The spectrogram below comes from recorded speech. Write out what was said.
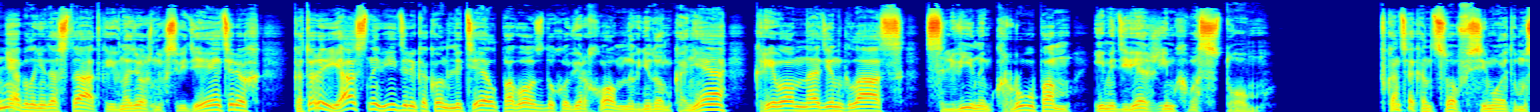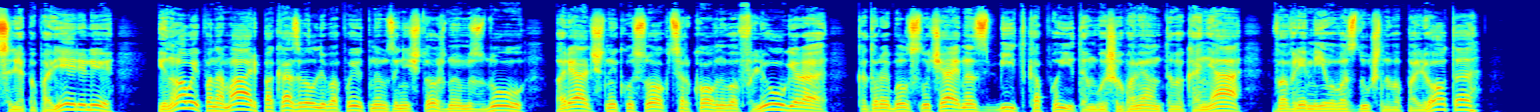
Не было недостатка и в надежных свидетелях, которые ясно видели, как он летел по воздуху верхом на гнедом коне, кривом на один глаз, с львиным крупом и медвежьим хвостом. Конце концов, всему этому слепо поверили, и новый панамарь показывал любопытным за ничтожную мзду порядочный кусок церковного флюгера — который был случайно сбит копытом вышеупомянутого коня во время его воздушного полета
